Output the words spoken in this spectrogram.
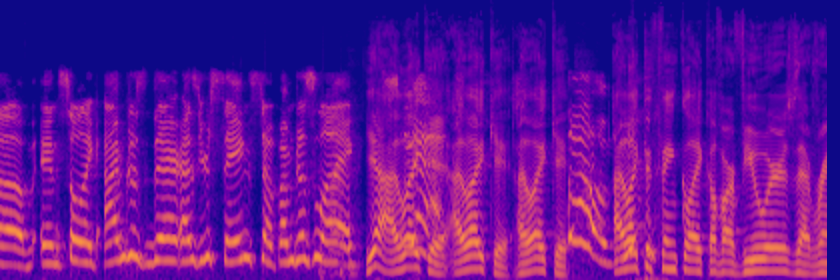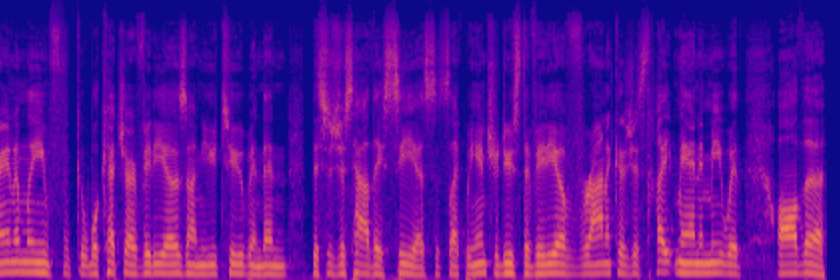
um, and so like I'm just there as you're saying stuff. I'm just like, Yeah, I like it. I like it. I like it. Stop. I like to think like of our viewers that randomly f- will catch our videos on YouTube, and then this is just how they see us. It's like we introduced the video of Veronica's just hype manning me with all the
